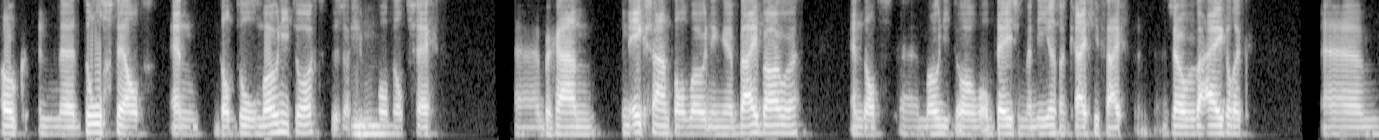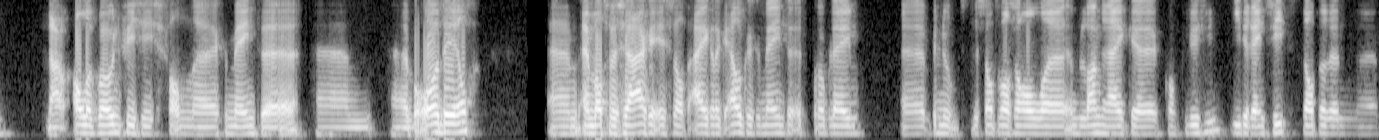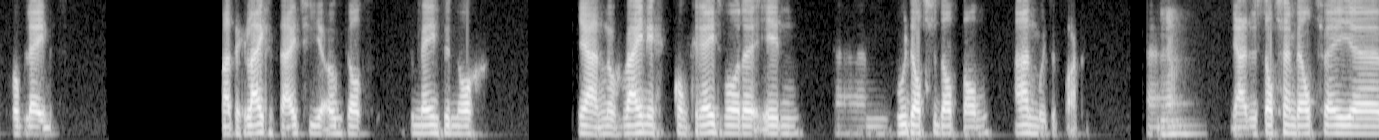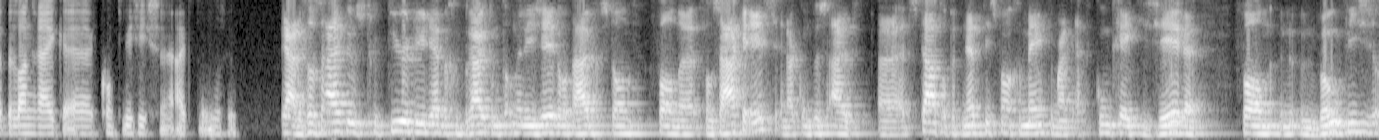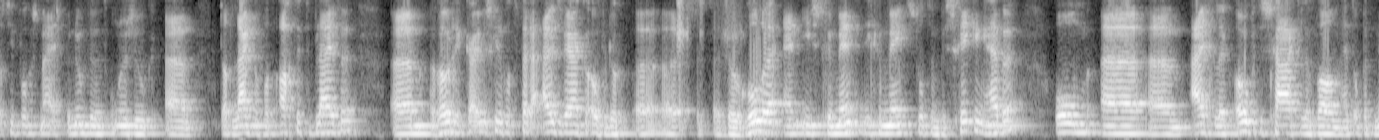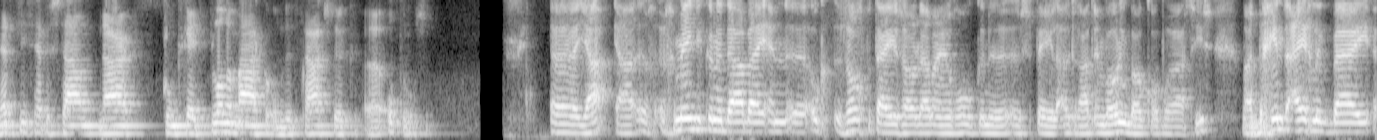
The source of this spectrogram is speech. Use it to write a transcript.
ook een doel stelt en dat doel monitort. Dus als je -hmm. bijvoorbeeld zegt, we gaan een x aantal woningen bijbouwen en dat uh, monitoren we op deze manier, dan krijg je vijf punten. En zo hebben we eigenlijk um, nou, alle woonvisies van uh, gemeenten um, uh, beoordeeld. Um, en wat we zagen is dat eigenlijk elke gemeente het probleem benoemt. Dus dat was al een belangrijke conclusie. Iedereen ziet dat er een probleem is. Maar tegelijkertijd zie je ook dat gemeenten nog, ja, nog weinig concreet worden in hoe dat ze dat dan aan moeten pakken. Uh, ja. ja. dus dat zijn wel twee uh, belangrijke uh, conclusies uit het onderzoek. Ja, dus dat is eigenlijk een structuur die jullie hebben gebruikt om te analyseren wat de huidige stand van, van zaken is. En daar komt dus uit, het staat op het netvlies van gemeenten, maar het echt concretiseren van een, een woonvisie, zoals die volgens mij is benoemd in het onderzoek, dat lijkt nog wat achter te blijven. Um, Roderick, kan je misschien wat verder uitwerken over de, de rollen en instrumenten die gemeentes tot hun beschikking hebben om uh, um, eigenlijk over te schakelen van het op het netvlies hebben staan naar concrete plannen maken om dit vraagstuk op te lossen. Uh, ja, ja, gemeenten kunnen daarbij en ook zorgpartijen zouden daarbij een rol kunnen spelen, uiteraard, en woningbouwcorporaties. Maar het begint eigenlijk bij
